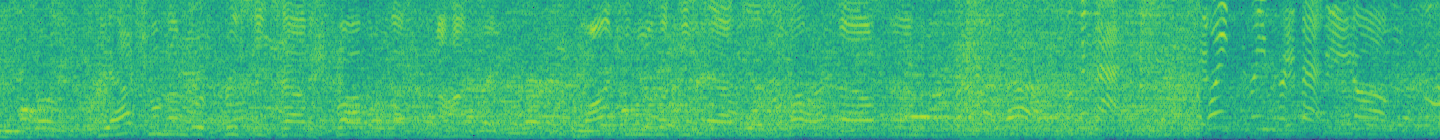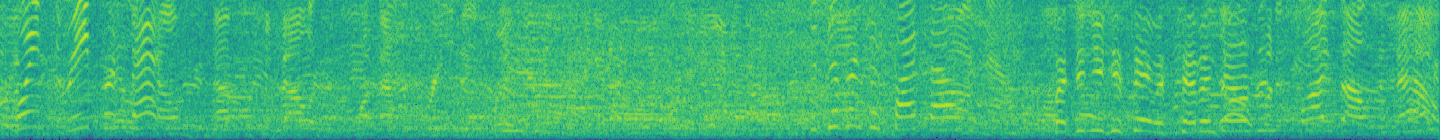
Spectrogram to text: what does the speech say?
So the actual number of precincts out is probably less than 100. The margin you're looking at is 11,000. Look at that. 0.3 percent. 0.3 percent. Absentee ballots is what that's the precinct. The difference is 5,000 now. But didn't you just say it was 7,000? But it's 5,000 now.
